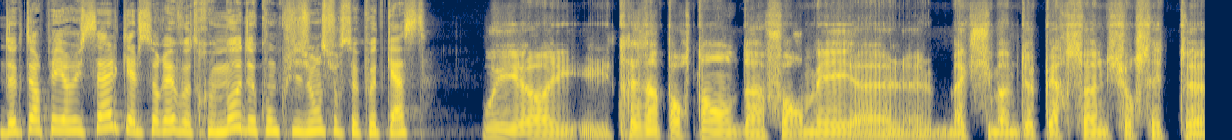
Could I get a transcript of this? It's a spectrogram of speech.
Docteur Pérussel, quel serait votre mot de conclusion sur ce podcast? Oui, il est très important d'informer euh, le maximum de personnes sur cette euh,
